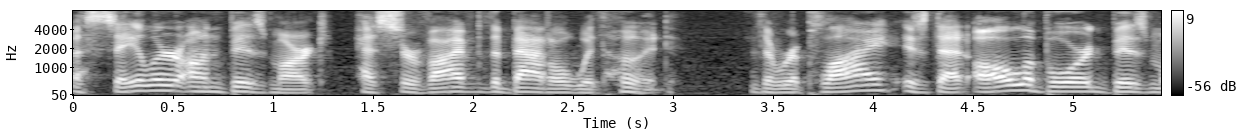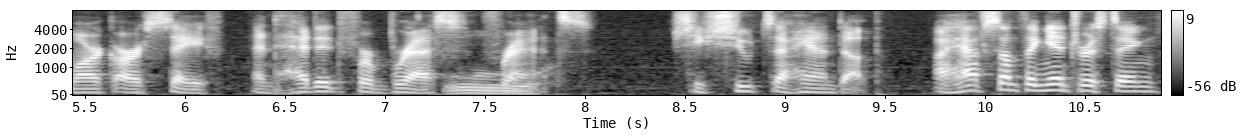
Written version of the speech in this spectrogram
a sailor on Bismarck, has survived the battle with Hood. The reply is that all aboard Bismarck are safe and headed for Brest, France. She shoots a hand up. I have something interesting.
